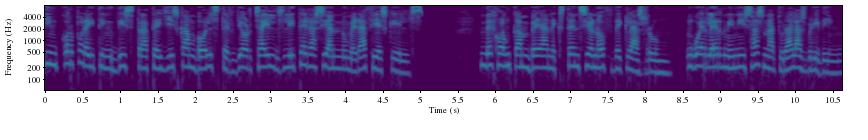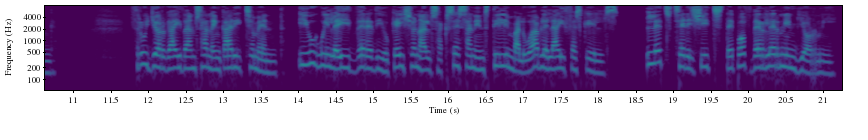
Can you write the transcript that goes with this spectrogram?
Incorporating these strategies can bolster your child's literacy and numeracy skills. The home can be an extension of the classroom, where learning is as natural as breathing. Through your guidance and encouragement, you will aid their educational success and instill invaluable life skills. Let's cherish each step of their learning journey.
